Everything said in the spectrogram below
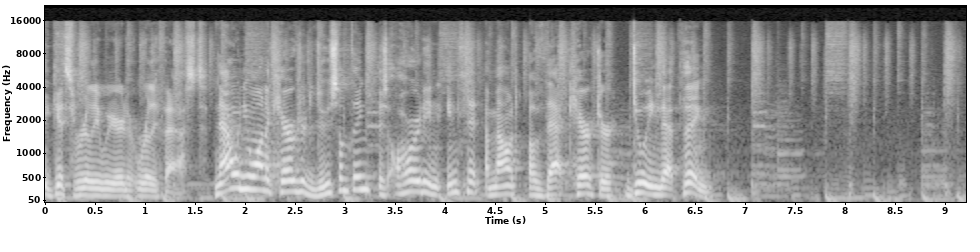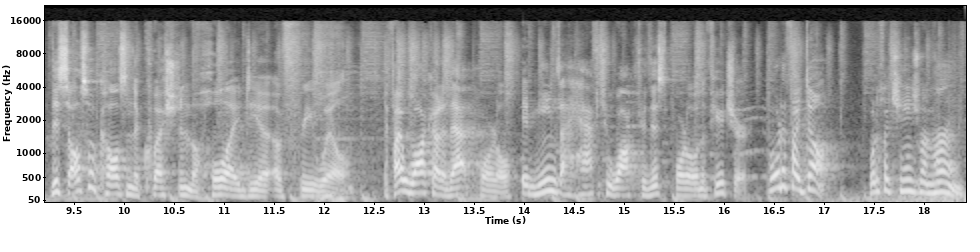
it gets really weird really fast. Now, when you want a character to do something, there's already an infinite amount of that character doing that thing. This also calls into question the whole idea of free will. If I walk out of that portal, it means I have to walk through this portal in the future. But what if I don't? What if I change my mind?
